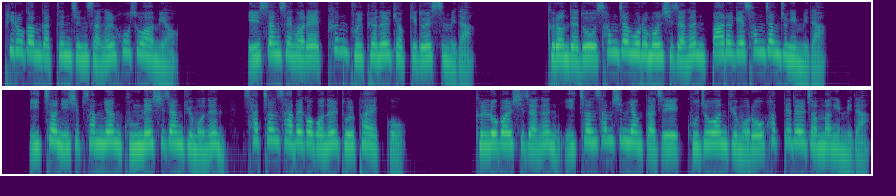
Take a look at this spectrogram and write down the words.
피로감 같은 증상을 호소하며 일상생활에 큰 불편을 겪기도 했습니다. 그런데도 성장 호르몬 시장은 빠르게 성장 중입니다. 2023년 국내 시장 규모는 4,400억 원을 돌파했고 글로벌 시장은 2030년까지 9조 원 규모로 확대될 전망입니다.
